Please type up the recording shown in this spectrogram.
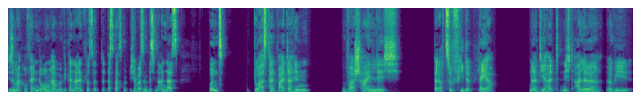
diese Makroveränderungen haben irgendwie keinen Einfluss. Das macht es möglicherweise ein bisschen anders. Und du hast halt weiterhin wahrscheinlich vielleicht auch zu viele Player, ne, die halt nicht alle irgendwie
